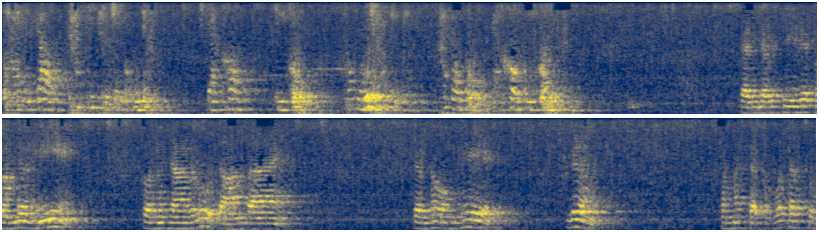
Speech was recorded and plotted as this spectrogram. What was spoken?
才能让我们看清楚这个无常，然后离苦。从无常里面看到苦，然后离苦。แต่จะไปทีได้ฟังเรื่องนี้คนมันจะรู้ตามไปจนพระองค์เทศเรื่องธ รรมะจักรวัตสู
